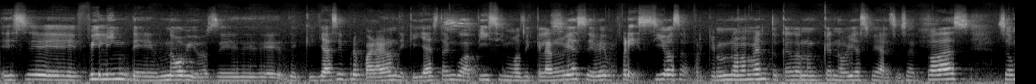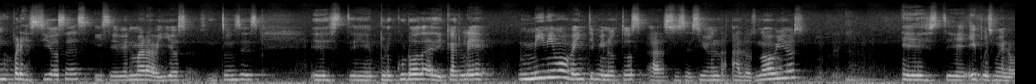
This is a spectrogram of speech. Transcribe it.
ese feeling de novios, de, de, de, que ya se prepararon, de que ya están guapísimos, de que la novia se ve preciosa, porque no me han tocado nunca novias feas, o sea, todas son preciosas y se ven maravillosas. Entonces, este, procuro dedicarle mínimo 20 minutos a su sesión a los novios. Este, y pues bueno,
